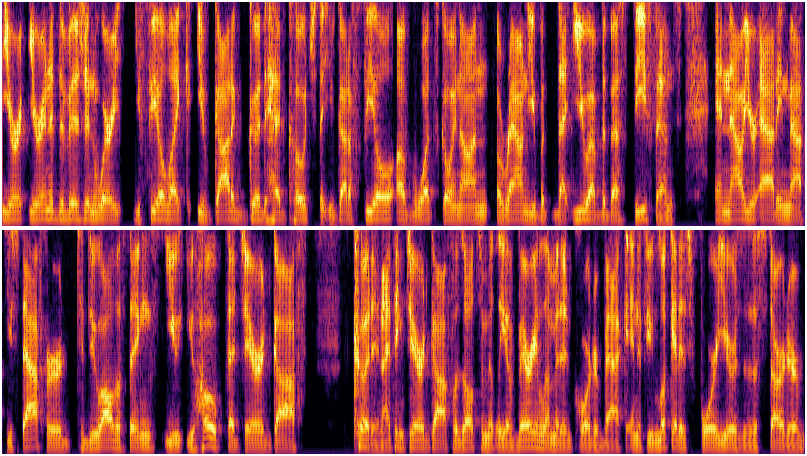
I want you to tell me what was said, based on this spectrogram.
you're you're in a division where you feel like you've got a good head coach that you've got a feel of what's going on around you but that you have the best defense. And now you're adding Matthew Stafford to do all the things you you hope that Jared Goff could. And I think Jared Goff was ultimately a very limited quarterback. And if you look at his 4 years as a starter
